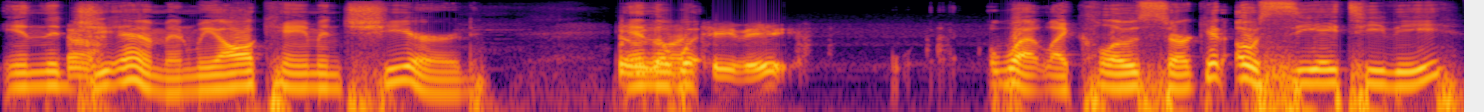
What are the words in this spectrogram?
in the Yeah. gym, and we all came and cheered. It and the on TV. What like closed circuit? Oh, CATV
